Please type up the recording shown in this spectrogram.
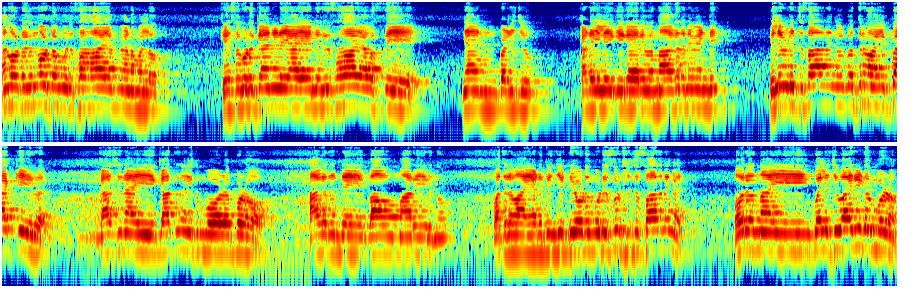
അങ്ങോട്ടും ഇങ്ങോട്ടും ഒരു സഹായം വേണമല്ലോ. കേസ് കൊടുക്കാനിടയായ എന്റെ നിസ്സഹായാവസ്ഥയെ ഞാൻ പഠിച്ചു കടയിലേക്ക് കയറി വന്ന ആഗതിന് വേണ്ടി വിലപിടിച്ച സാധനങ്ങൾ ഭദ്രമായി പാക്ക് ചെയ്ത് കാശിനായി കാത്തു നിൽക്കുമ്പോഴെപ്പോഴോ ആഗതന്റെ ഭാവം മാറിയിരുന്നു. ഭദ്രമായി അടുക്കും ചിട്ടിയോടും കൂടി സൂക്ഷിച്ച സാധനങ്ങൾ ഓരോന്നായി വലിച്ചു വാരിയിടുമ്പോഴും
